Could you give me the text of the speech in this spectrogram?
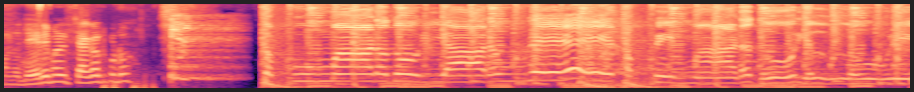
ಒಂದು ಡೈರಿ ಮಿಲ್ಕ್ ಚಾಕಲ್ ಕೊಡು. ತಪ್ಪು ಮಾಡದೋ ಯಾರವ್ರೇ? ತಪ್ಪೇ ಮಾಡದೋ ಎಲ್ಲವ್ರೇ?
